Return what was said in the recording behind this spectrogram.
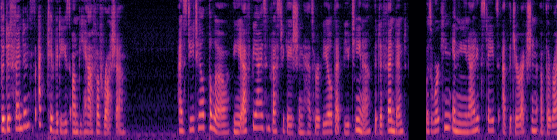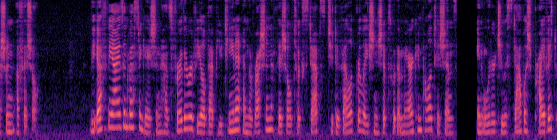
The defendant's activities on behalf of Russia. As detailed below, the FBI's investigation has revealed that Butina, the defendant, was working in the United States at the direction of the Russian official. The FBI's investigation has further revealed that Butina and the Russian official took steps to develop relationships with American politicians in order to establish private,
